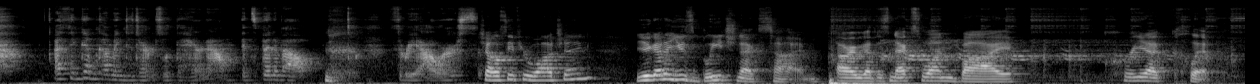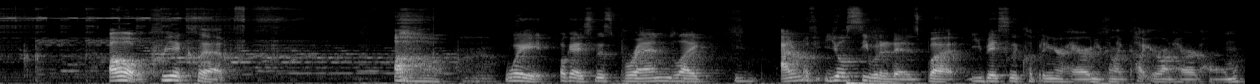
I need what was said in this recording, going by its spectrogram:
I think I'm coming to terms with the hair now. It's been about three hours. Chelsea, if you're watching, you gotta use bleach next time. All right, we got this next one by CreaClip. Oh, CreaClip. Oh, wait. Okay, so this brand, like, I don't know if you'll see what it is, but you basically clip it in your hair and you can like cut your own hair at home.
